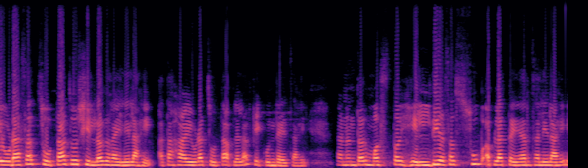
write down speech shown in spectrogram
एवढासा चोता जो शिल्लक राहिलेला आहे आता हा एवढा चोता आपल्याला फेकून द्यायचा आहे. त्यानंतर मस्त हेल्दी असा सूप आपला तयार झालेला आहे.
